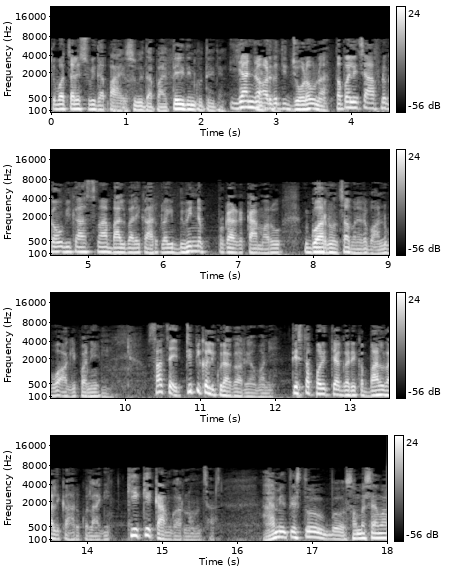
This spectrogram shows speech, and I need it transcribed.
त्यो बच्चाले सुविधा पायो। सुविधा पायो। त्यही दिनको त्यही दिन। यहाँनिर अलिकति जोडौँ न। तपाईँले चाहिँ आफ्नो गाउँ विकासमा बालबालिकाहरूको लागि विभिन्न प्रकारका कामहरू गर्नुहुन्छ भनेर भन्नुभयो अघि पनि। साँच्चै टिपिकली कुरा गर्ने हो भने त्यस्ता परित्याग गरेका बालबालिकाहरूको लागि के के काम गर्नुहुन्छ? हामी त्यस्तो समस्यामा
